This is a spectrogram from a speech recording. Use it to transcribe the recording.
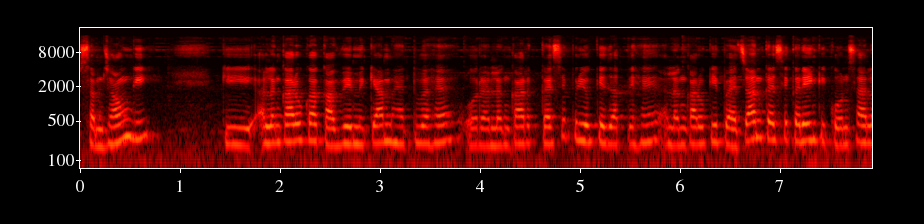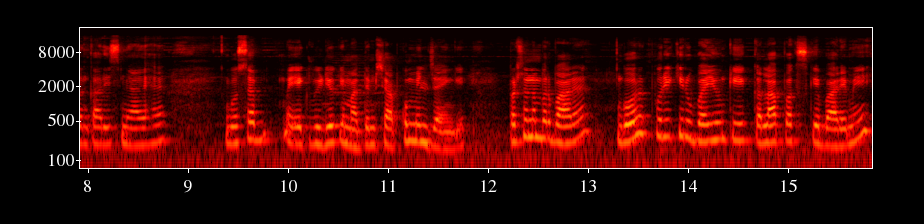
समझाऊँगी कि अलंकारों का काव्य में क्या महत्व है और अलंकार कैसे प्रयोग किए जाते हैं, अलंकारों की पहचान कैसे करें कि कौन सा अलंकार इसमें आया है। वो सब एक वीडियो के माध्यम से आपको मिल जाएँगे। प्रश्न नंबर बारह गोरखपुरी की रुबाइयों के कला पक्ष के बारे में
